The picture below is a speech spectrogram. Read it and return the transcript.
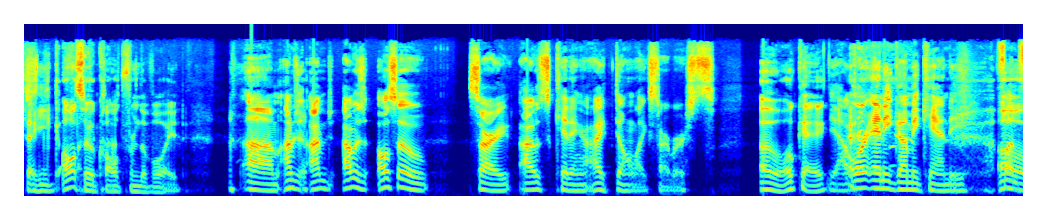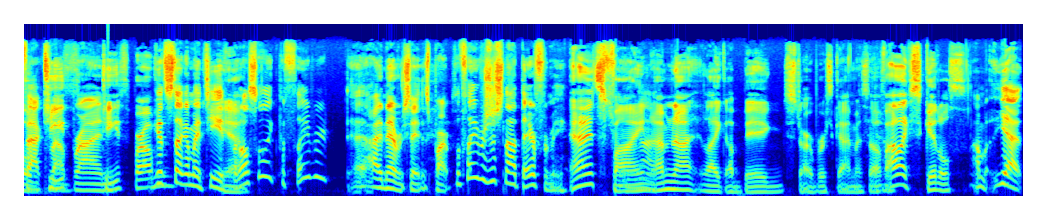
So he also called from the void. Um, I'm just, I'm I was also sorry. I was kidding. I don't like Starbursts. Oh, okay. Yeah, or any gummy candy. Fun Oh, fact teeth- about Brian: teeth problem? It gets stuck in my teeth, Yeah. but also like the flavor. I never say this part. But the flavor's just not there for me. And it's fine. not. I'm not like a big Starburst guy myself. I like Skittles. I'm, yeah,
